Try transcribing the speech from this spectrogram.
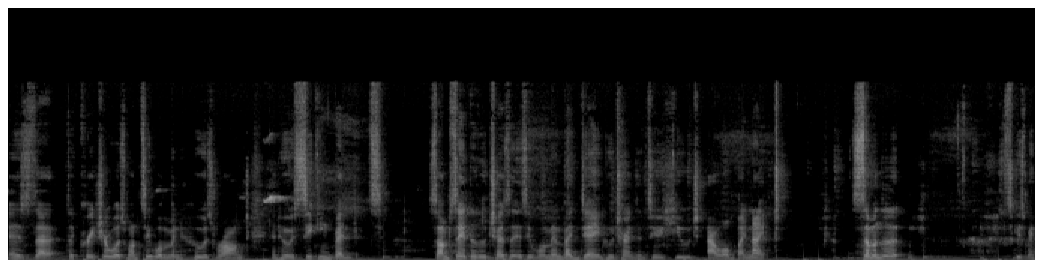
is that the creature was once a woman who was wronged and who is seeking vengeance. Some say the Lucchesa is a woman by day who turns into a huge owl by night. Some of the. Excuse me.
